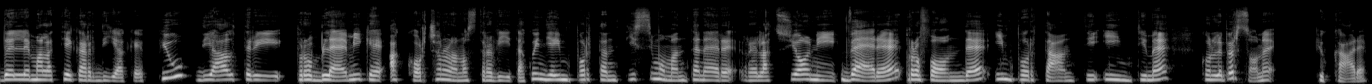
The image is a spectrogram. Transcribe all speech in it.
delle malattie cardiache, più di altri problemi che accorciano la nostra vita. Quindi è importantissimo mantenere relazioni vere, profonde, importanti, intime con le persone più care.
